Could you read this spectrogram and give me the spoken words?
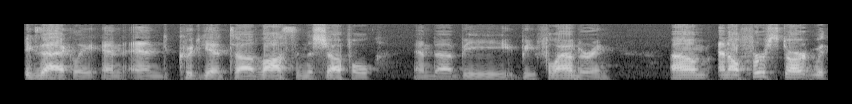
Exactly, and and could get uh, lost in the shuffle and uh, be be floundering. Um, and I'll first start with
